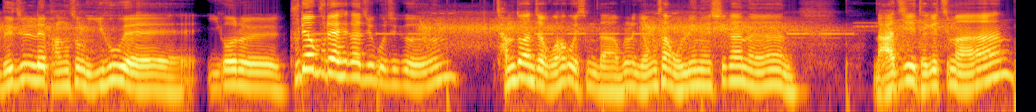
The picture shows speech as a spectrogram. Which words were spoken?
늦을래 방송 이후에 이거를 부랴부랴 해가지고 지금 잠도 안 자고 하고 있습니다. 물론 영상 올리는 시간은 낮이 되겠지만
